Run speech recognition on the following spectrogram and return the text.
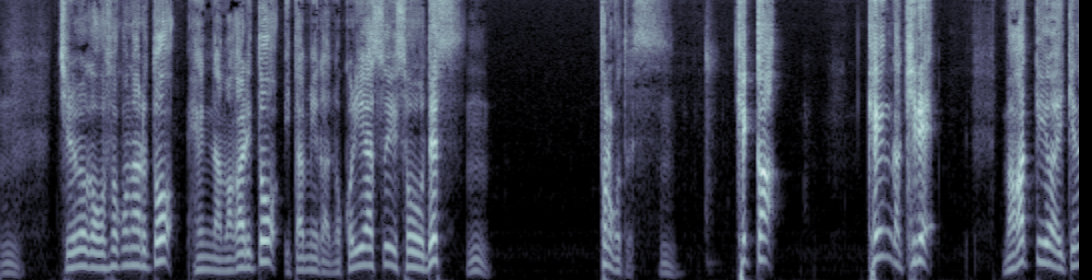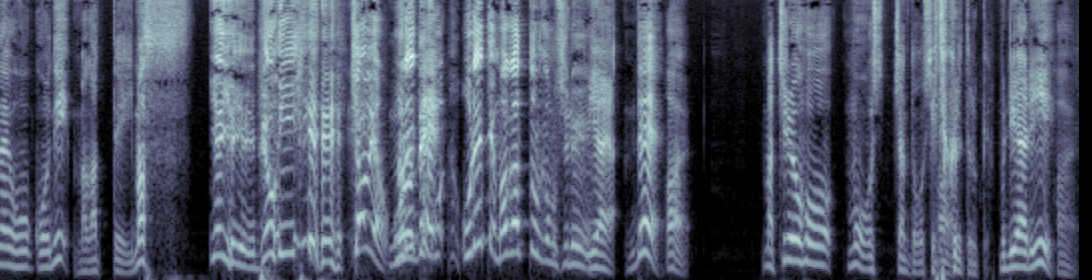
うん。治療が遅くなると、変な曲がりと痛みが残りやすいそうです。うん。とのことです。うん結果、剣が切れ、曲がってはいけない方向に曲がっています。いやいやいや、病院ちゃうやん。俺 っのでて、お俺って曲がっとるかもしれん。い。やいや。で、はまあ、治療法もちゃんと教えてくれてるけど、無理やりい。はい。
